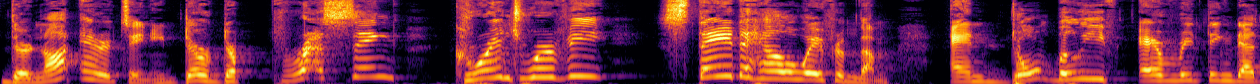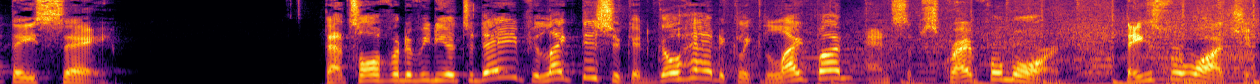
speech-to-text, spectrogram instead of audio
They're not entertaining. They're depressing, cringeworthy. Stay the hell away from them and don't believe everything that they say. That's all for the video today. If you like this, you can go ahead and click the like button and subscribe for more. Thanks for watching.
